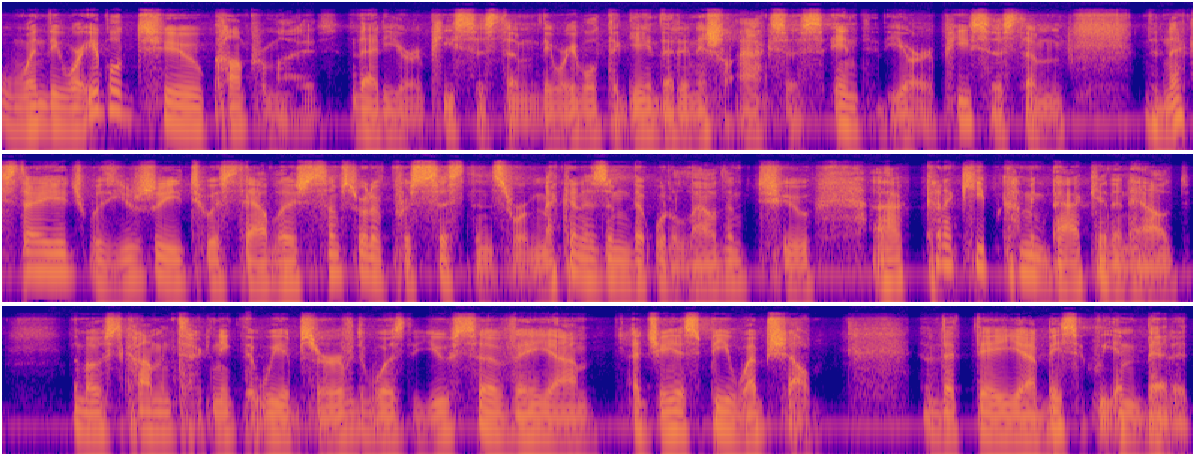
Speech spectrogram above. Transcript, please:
when they were able to compromise that ERP system, they were able to gain that initial access into the ERP system. The next stage was usually to establish some sort of persistence or mechanism that would allow them to uh, kind of keep coming back in and out. The most common technique that we observed was the use of a, um, a JSP web shell that they uh, basically embedded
